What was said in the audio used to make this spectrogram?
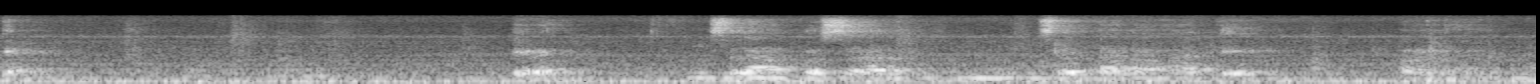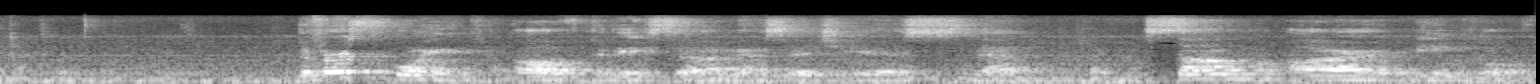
him. Amen. Salamat po sa ating Panginoon. The first point of today's uh, message is that some are being called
